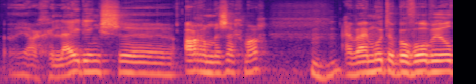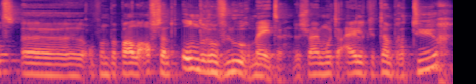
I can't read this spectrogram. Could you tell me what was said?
eh, ja, geleidingsarmen, zeg maar. Mhm. En wij moeten bijvoorbeeld op een bepaalde afstand onder een vloer meten. Dus wij moeten eigenlijk de temperatuur,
